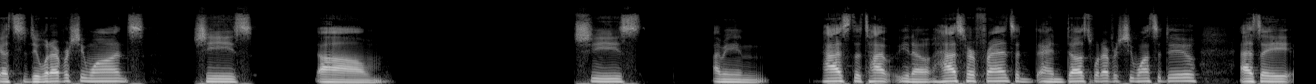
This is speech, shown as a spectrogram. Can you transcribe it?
gets to do whatever she wants. She's, um, she's, I mean, has the time, you know, has her friends and, and does whatever she wants to do as a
